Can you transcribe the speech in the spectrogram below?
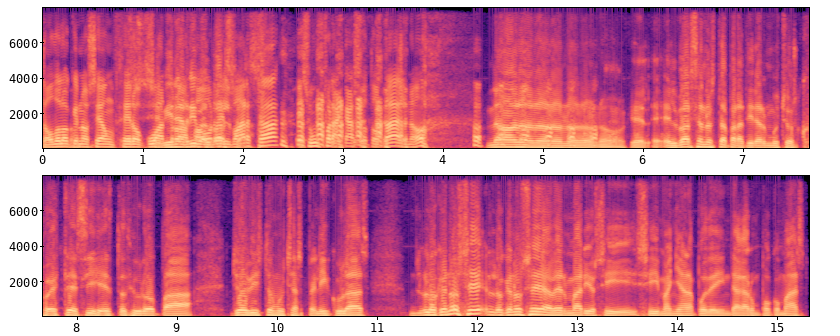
todo lo que no sea un 0-4 viene a favor el del Barça es un fracaso total, ¿no? No, no, no, no, no, no, no. El, el Barça no está para tirar muchos cohetes y esto de Europa. Yo he visto muchas películas. Lo que no sé, lo que no sé, a ver Mario, si, si mañana puede indagar un poco más,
